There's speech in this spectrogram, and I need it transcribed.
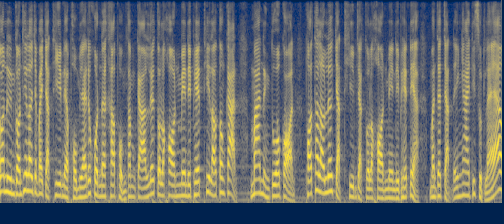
ก่อนอื่นก่อนที่เราจะไปจัดทีมเนี่ยผมอยากให้ทุกคนนะครับผมทำการเลือกตัวละครเมนดิเพสที่เราต้องการมา 1 ตัวก่อน เพราะถ้าเราเลือกจัดทีมจากตัวละครเมนดิเพสเนี่ยมันจะจัดได้ง่ายที่สุดแล้ว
